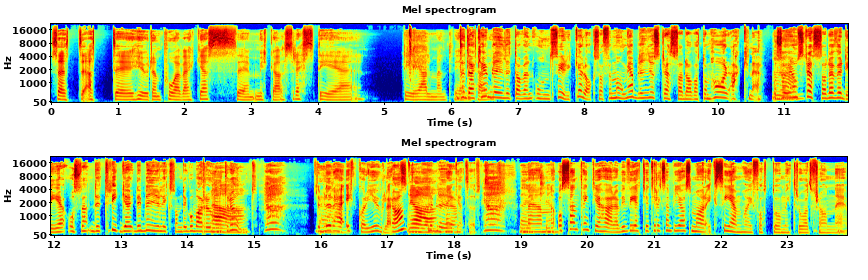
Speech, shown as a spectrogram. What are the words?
Så att, att eh, huden påverkas eh, mycket av stress, det är, det är allmänt Det där kan ju vedertaget. bli lite av en ond cirkel också, för många blir ju stressade av att de har akne. Och så Mm. är de stressade över det och sen, det triggar, det blir ju liksom, det går bara runt, Ja. runt. det blir det här Eh, ekorrhjulet ja, som Ja. det blir negativt. Ja, Men, och sen tänkte jag höra, vi vet ju till exempel jag som har eksem har ju fått då mitt råd från eh,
